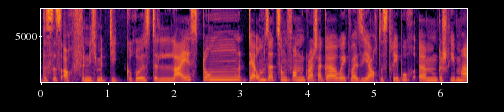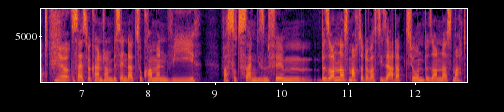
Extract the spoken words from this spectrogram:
Das ist auch, finde ich, mit die größte Leistung der Umsetzung von Greta Gerwig, weil sie ja auch das Drehbuch ähm, geschrieben hat. Ja. Das heißt, wir können schon ein bisschen dazu kommen, wie was sozusagen diesen Film besonders macht oder was diese Adaption besonders macht,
